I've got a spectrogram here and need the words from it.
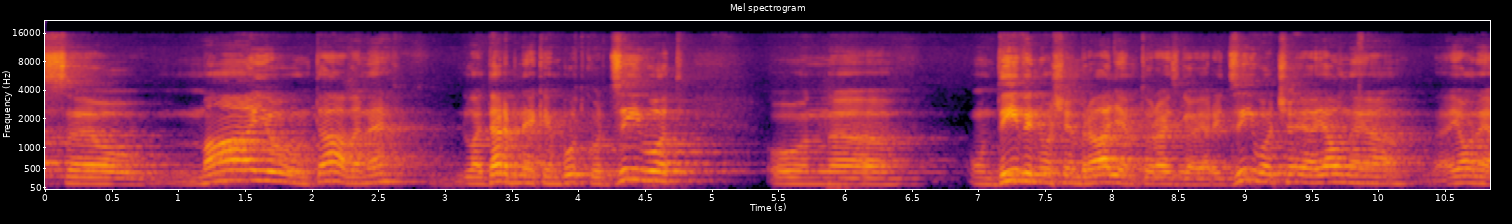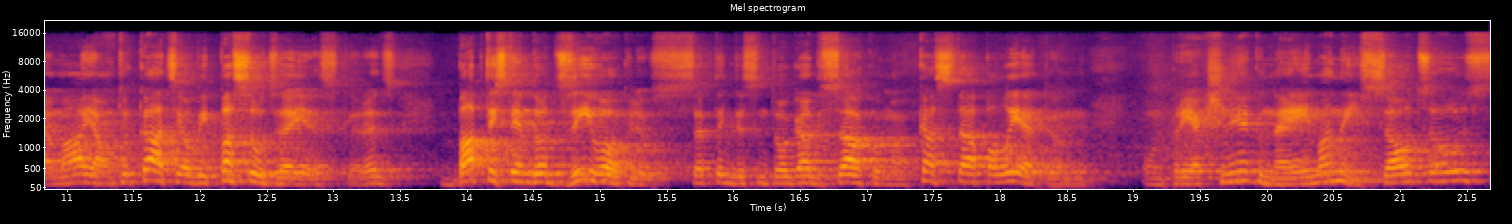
sev māju un tā, vai ne, lai darbiniekiem būtu kur dzīvot. Un, uh, Un divi no šiem brāļiem tur aizgāja arī dzīvot šajā jaunajā, jaunajā mājā. Un tur kāds jau bija pasūdzējies, ka redz, Baptistiem dod dzīvokļus 70. gadu sākumā. Kas tā pa lietu? Un, un priekšnieku Neimanu izsauca uz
